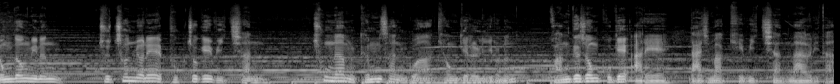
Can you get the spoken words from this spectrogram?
용덕리는 주천면의 북쪽에 위치한 충남 금산과 경계를 이루는 광대정 고개 아래에 나지막히 위치한 마을이다.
